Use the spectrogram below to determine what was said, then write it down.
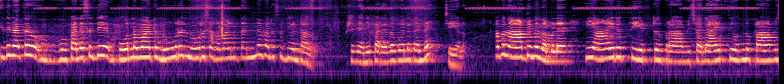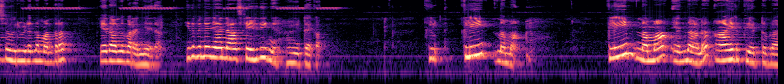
ഇതിനകത്ത് ഫലസിദ്ധി പൂർണമായിട്ട് നൂറിൽ നൂറ് ശതമാനം തന്നെ ഫലസിദ്ധി ഉണ്ടാകും. പക്ഷെ ഞാൻ ഈ പറയുന്ന പോലെ തന്നെ ചെയ്യണം. അപ്പം ആദ്യമേ നമ്മൾ ഈ ആയിരത്തി എട്ട് പ്രാവശ്യം അല്ല ആയിരത്തി ഒന്ന് പ്രാവശ്യം ഉരുവിടുന്ന മന്ത്രം ഏതാണെന്ന് പറഞ്ഞു തരാം. ഇത് പിന്നെ ഞാൻ ലാസ്റ്റ് എഴുതി ഇട്ടേക്കാം. ക്ലീ- ക്ലീം നമ. ക്ലീം നമ എന്നാണ് ആയിരത്തി എട്ട് പ്രാ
